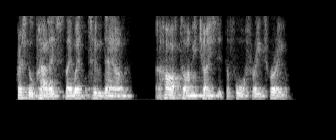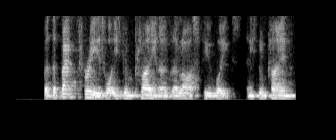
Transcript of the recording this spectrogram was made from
Crystal Palace. They went two down. At half time, he changed it to 4 3 3. But the back three is what he's been playing over the last few weeks. And he's been playing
